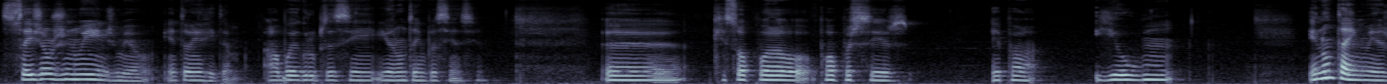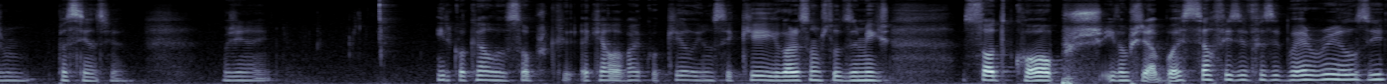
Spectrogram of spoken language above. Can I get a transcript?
Sejam genuínos, meu. Então irrita-me. Há boi grupos assim e eu não tenho paciência. Uh, que é só para, para aparecer. Epá, e eu. Eu não tenho mesmo paciência. Imaginem ir com aquela só porque aquela vai com aquele e não sei o quê, e agora somos todos amigos só de copos e vamos tirar boas selfies e fazer bué reels e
